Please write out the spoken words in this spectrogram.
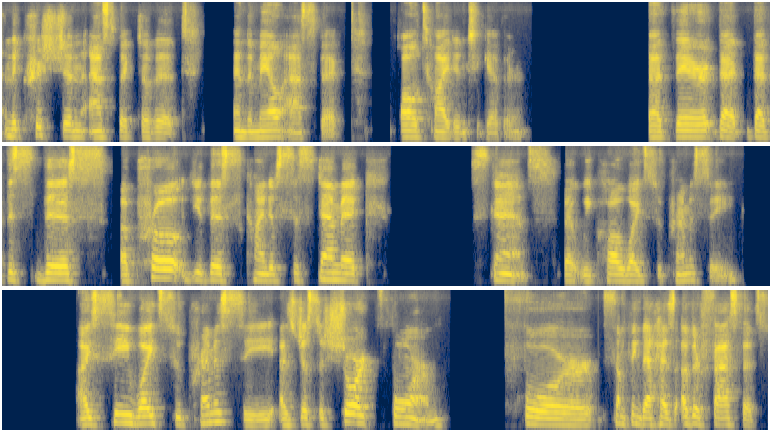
and the Christian aspect of it and the male aspect all tied in together. That there that that this this approach this kind of systemic stance that we call white supremacy. I see white supremacy as just a short form for something that has other facets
